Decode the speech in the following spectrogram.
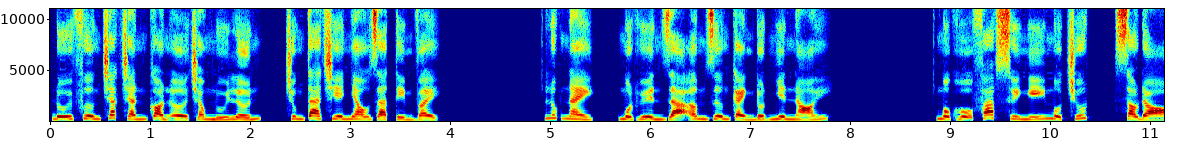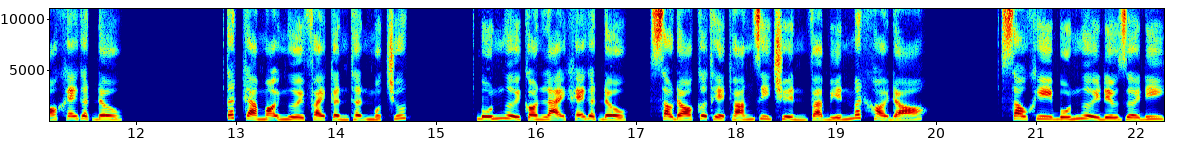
Đối phương chắc chắn còn ở trong núi lớn, chúng ta chia nhau ra tìm vậy. Lúc này, một huyền giả âm dương cảnh đột nhiên nói. Một hộ pháp suy nghĩ một chút, sau đó khẽ gật đầu. Tất cả mọi người phải cẩn thận một chút. Bốn người còn lại khẽ gật đầu, sau đó cơ thể thoáng di chuyển và biến mất khỏi đó. Sau khi bốn người đều rời đi,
